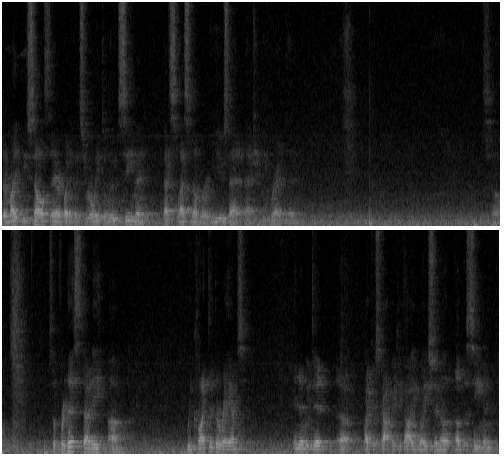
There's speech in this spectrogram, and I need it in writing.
There might be cells there, but if it's really dilute semen, that's less number of ewes that, that can be bred then. So, so for this study, um, we collected the rams, and then we did uh, microscopic evaluation of, of the semen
